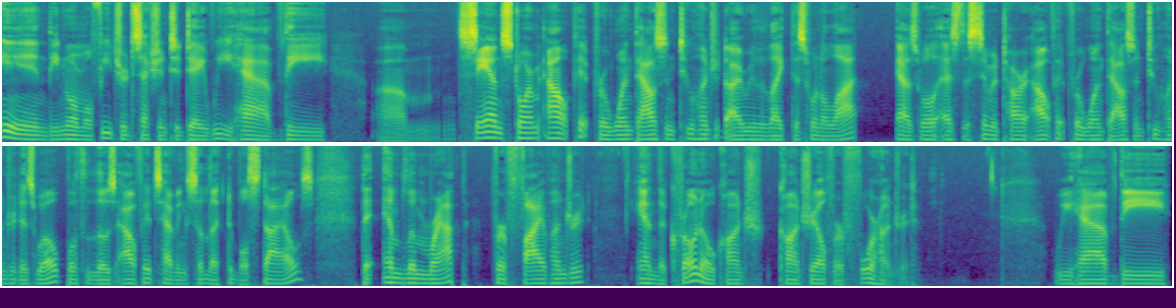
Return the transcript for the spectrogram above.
In the normal featured section today, we have the um, Sandstorm outfit for 1200. I really like this one a lot as well as the scimitar outfit for 1200 as well. Both of those outfits having selectable styles. The emblem wrap for 500 and the chrono contr contrail for 400 we have the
